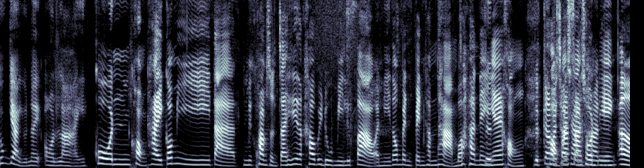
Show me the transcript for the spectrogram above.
ทุกอย่างอยู่ในออนไลน์ คนของไทยก็มีแต่มีความสนใจที่จะเข้าไปดูมีหรือเปล่า อันนี้ต้องเป็นเป็นคำถามว่าในหรือแง่ของหรือการขปองระปชาระสัชามชนพันธ์เองเออ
